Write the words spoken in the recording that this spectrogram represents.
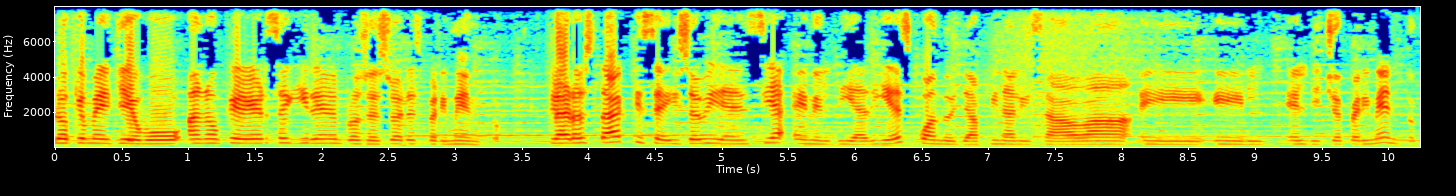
lo que me llevó a no querer seguir en el proceso del experimento. Claro está que se hizo evidencia en el día 10 cuando ya finalizaba eh, el, dicho experimento.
